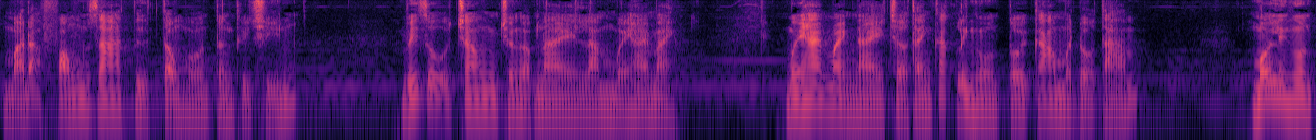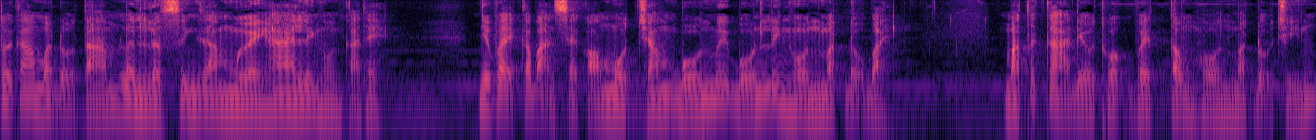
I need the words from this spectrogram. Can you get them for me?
mà đã phóng ra từ tổng hồn tầng thứ 9. Ví dụ trong trường hợp này là 12 mảnh. 12 mảnh này trở thành các linh hồn tối cao mật độ 8. Mỗi linh hồn tối cao mật độ 8 lần lượt sinh ra 12 linh hồn cá thể. Như vậy các bạn sẽ có 144 linh hồn mật độ 7, mà tất cả đều thuộc về tổng hồn mật độ 9,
